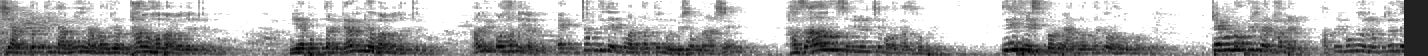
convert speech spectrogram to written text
সে আধ্যাত্মিক আমি আমাদের জন্য ঢাল হবে আমাদের জন্য। নিরাপত্তার গ্যারান্টি হবে আমাদের জন্য। আমি কথা দিলাম, একজন যদি এরকম আধ্যাত্মিক মুরব্বীর সামনে আসে, হাজারো সেমিনারের চেয়ে বড় কাজ হবে। তিনি ফেস করবে, আল্লাহ তাকে রহম করবে। কেমন হবে সেটা ভাবেন? আপনি বলতে ওই লোকটাতে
